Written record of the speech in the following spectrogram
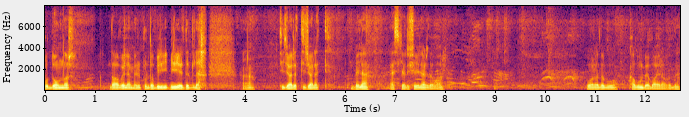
Burada onlar dava eləmir. Burada bir, bir yerdədirlər. Ha. Ticarət ticarətdir. Belə əskəri şeylər də var. Bu arada bu Kolumbiya bayrağıdır.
